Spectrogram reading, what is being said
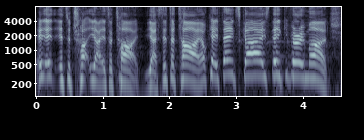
it, it's a try. Yeah, it's a tie. Yes, it's a tie. Okay, thanks, guys. Thank you very much.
